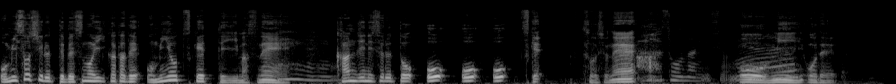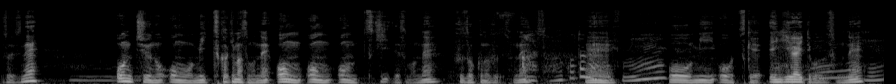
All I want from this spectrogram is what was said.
お味噌汁って別の言い方でおみをつけって言いますね、漢字にするとおおおつけ。そうですよね。ああ、そうなんですよね。おみおで。そうですね音中の音を3つ書きますもんね。音音音月ですもんね。付属の付ですよね。あそういうことなんですね。おみおつけ。縁起がいいってことですもんね。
